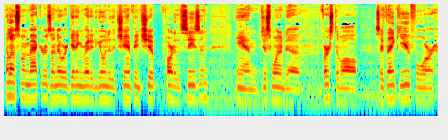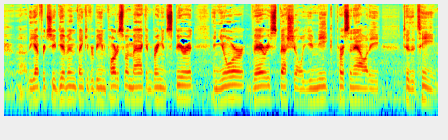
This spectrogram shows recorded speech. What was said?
Hello, Swim Mackers. I know we're getting ready to go into the championship part of the season, and just wanted to, first of all, say thank you for uh, the efforts you've given. Thank you for being part of SwimMAC and bringing spirit and your very special, unique personality to the team.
